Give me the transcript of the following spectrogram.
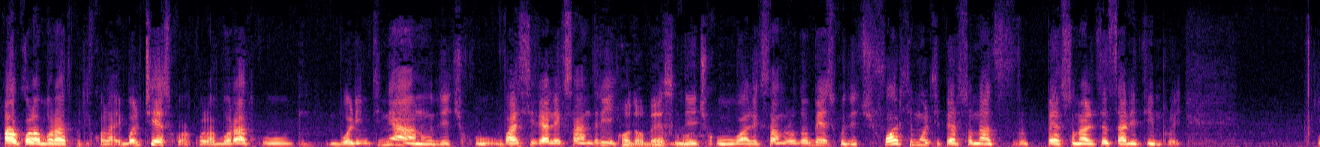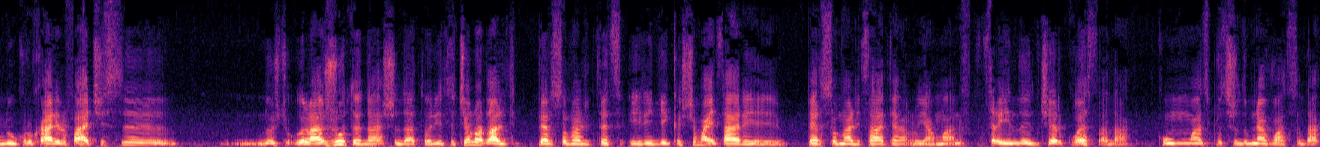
A colaborat cu Nicolae Bălcescu, a colaborat cu Bolintineanu, deci cu Vasile Alexandri, Odobescu. deci cu Alexandru Dobescu, deci foarte multe personați, personalități ale timpului. Lucru care îl face să, nu știu, îl ajută, da, și datorită celorlalte personalități îi ridică și mai tare personalitatea lui Aman, trăind în cercul ăsta, da, cum ați spus și dumneavoastră, da.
